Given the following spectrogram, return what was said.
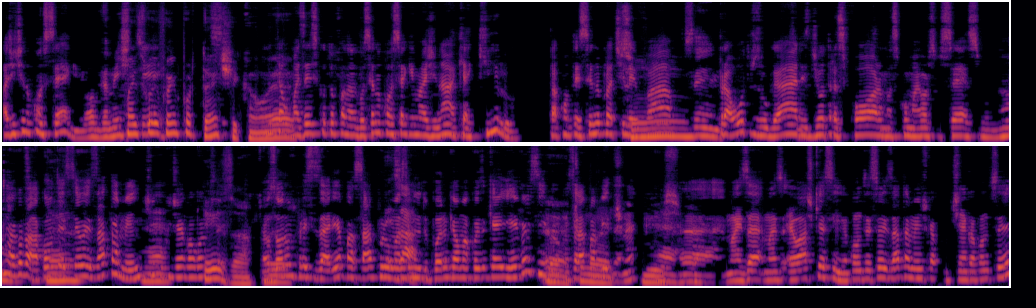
A gente não consegue, obviamente. Mas ter... foi, foi importante, Chicão. Então, é... mas é isso que eu estou falando. Você não consegue imaginar que aquilo está acontecendo para te sim, levar para outros lugares, de outras formas, com maior sucesso. Não, não aconteceu é. exatamente é. o que tinha que acontecer. Exato. Eu só não precisaria passar por uma síndrome do pânico, que é uma coisa que é irreversível, é, será para a vida, né? Isso. É, mas, é, mas eu acho que assim, aconteceu exatamente o que tinha que acontecer.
